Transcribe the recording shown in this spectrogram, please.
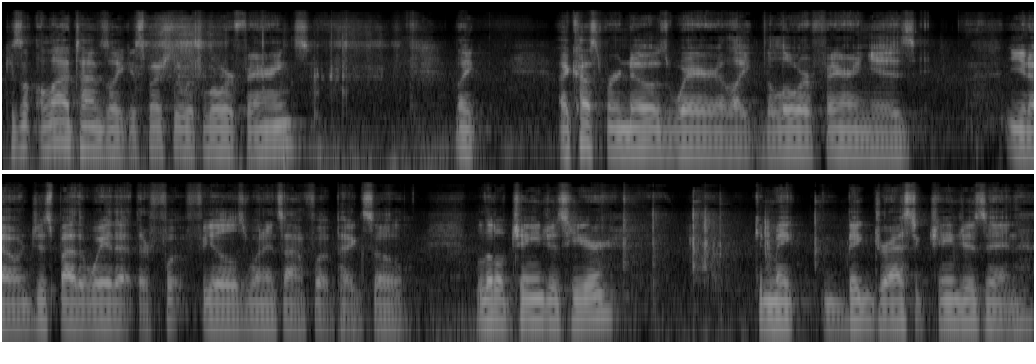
Because a lot of times, like especially with lower fairings, like a customer knows where like the lower fairing is, you know, just by the way that their foot feels when it's on foot peg. So little changes here can make big drastic changes in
